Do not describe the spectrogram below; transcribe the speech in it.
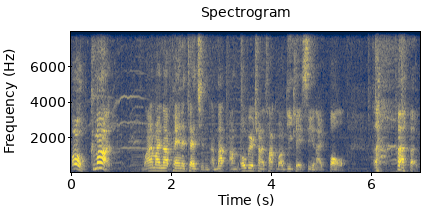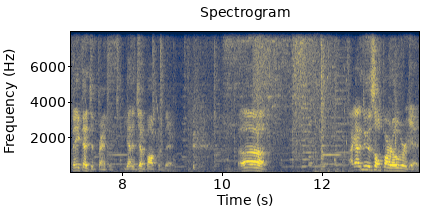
Oh, come on! Why am I not paying attention? I'm not I'm over here trying to talk about DKC and I fall. Pay attention, Francis. You gotta jump off from there. Uh I gotta do this whole part over again.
